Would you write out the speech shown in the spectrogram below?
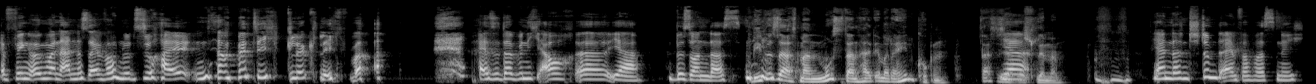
Er fing irgendwann an, das einfach nur zu halten, damit ich glücklich war. Also da bin ich auch, äh, ja, besonders. Wie du sagst, man muss dann halt immer dahin gucken. Das ist ja, Ja. das Schlimme. Ja, und dann stimmt einfach was nicht.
